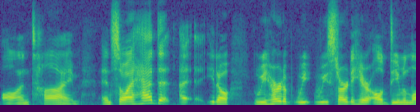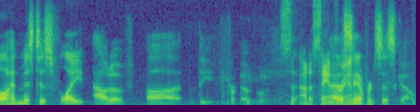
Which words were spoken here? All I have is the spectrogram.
on time. And so I had to, I, you know, we heard, we, we started to hear, all Demon Law had missed his flight out of uh, the Out of San out of San Francisco.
